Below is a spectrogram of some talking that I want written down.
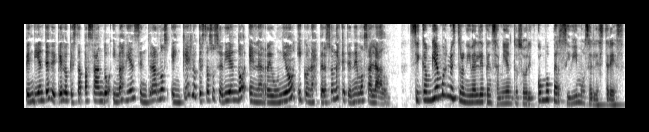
pendientes de qué es lo que está pasando y más bien centrarnos en qué es lo que está sucediendo en la reunión y con las personas que tenemos al lado. Si cambiamos nuestro nivel de pensamiento sobre cómo percibimos el estrés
